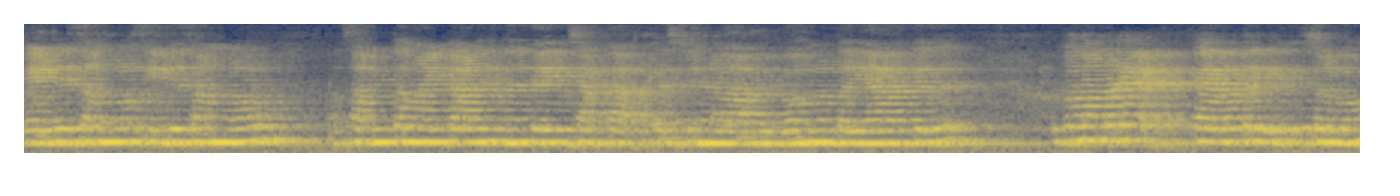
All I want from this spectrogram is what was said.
എ ഡി എസ് അംഗങ്ങളും സി ഡി എസ് അംഗങ്ങളും സംയുക്തമായിട്ടാണ് ഇന്നത്തെ ഈ ചക്ക ഫെസ്റ്റിനുള്ള വിഭവങ്ങൾ തയ്യാറാക്കിയത്. ഇപ്പൊ നമ്മുടെ കേരളത്തിൽ സുലഭമായി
